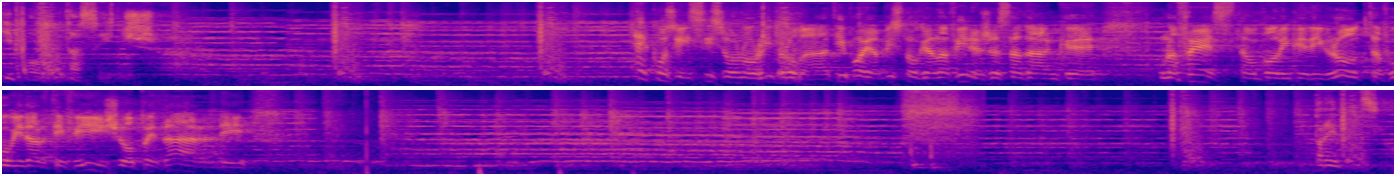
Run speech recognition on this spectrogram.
I portaseccia. E così si sono ritrovati, poi ha visto che alla fine c'è stata anche una festa, un po' di piedigrotta, fuochi d'artificio, petardi. Prevenzione.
